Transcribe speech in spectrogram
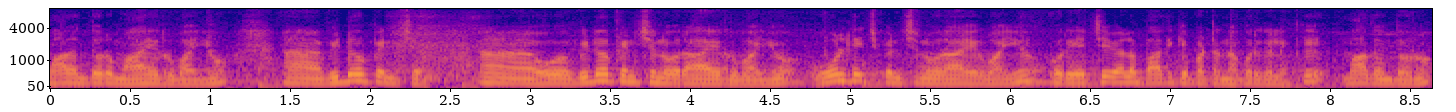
மாதந்தோறும் ஆயிரம் ரூபாயும் விடோ பென்ஷன் விடோ பென்ஷன் ஒரு ஆயிரம் ரூபாயும் ஓல்டேஜ் பென்ஷன் ஒரு ஆயிரம் ரூபாயும் ஒரு ஹெச்ஐவியால் பாதிக்கப்பட்ட நபர்களுக்கு மாதந்தோறும்.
